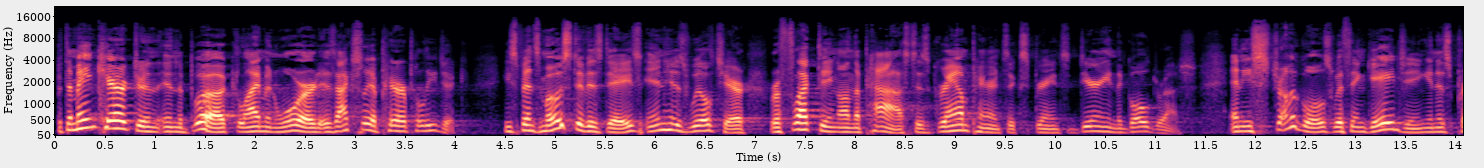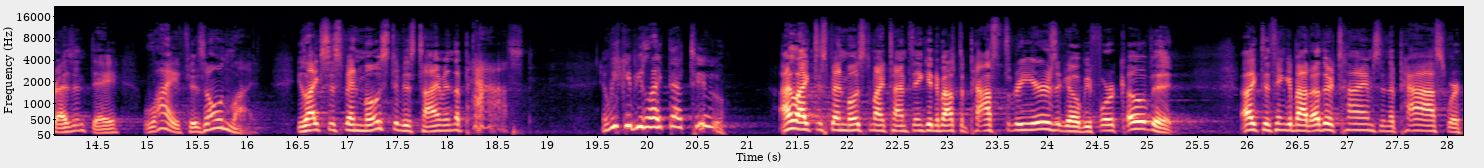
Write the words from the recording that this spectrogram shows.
But the main character in, in the book, Lyman Ward, is actually a paraplegic. He spends most of his days in his wheelchair reflecting on the past his grandparents experienced during the gold rush. And he struggles with engaging in his present day life, his own life. He likes to spend most of his time in the past. And we could be like that too. I like to spend most of my time thinking about the past three years ago before COVID. I like to think about other times in the past where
